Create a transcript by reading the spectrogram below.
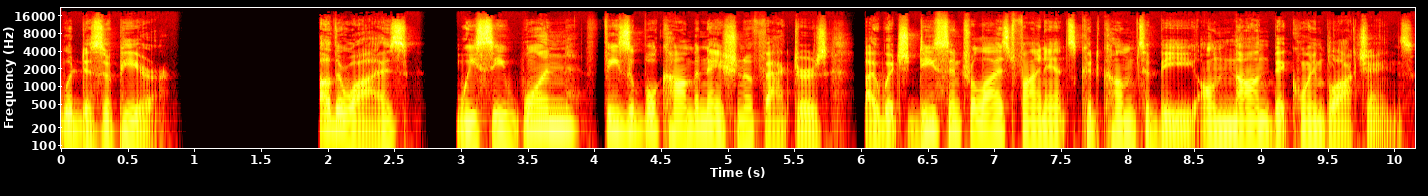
would disappear. Otherwise, we see one feasible combination of factors by which decentralized finance could come to be on non Bitcoin blockchains.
